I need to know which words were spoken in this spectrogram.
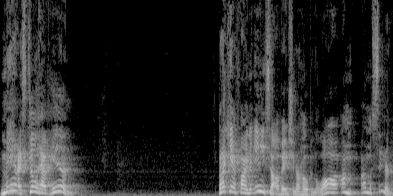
man, I still have Him. But I can't find any salvation or hope in the law. I'm, I'm a sinner.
